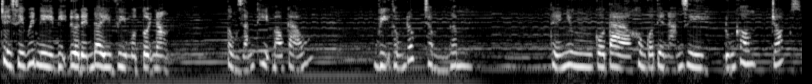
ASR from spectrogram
JC Whitney bị đưa đến đây vì một tội nặng. Tổng giám thị báo cáo. Vị thống đốc trầm ngâm. Thế nhưng cô ta không có tiền án gì, đúng không, George?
